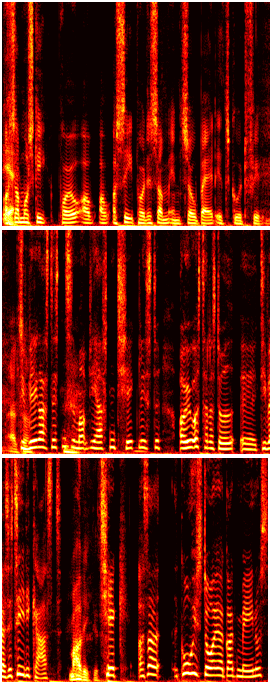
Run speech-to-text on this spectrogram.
Og Ja. så måske prøve at, at, at se på det som en so bad it's good film. Altså. Det virker også næsten som om, de har haft en checkliste, og øverst har der stået øh, diversitet i cast. Meget vigtigt. Tjek. Og så god historie og godt manus.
